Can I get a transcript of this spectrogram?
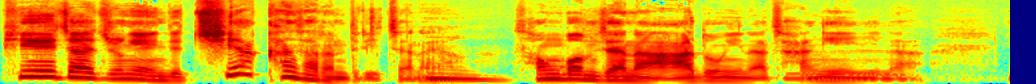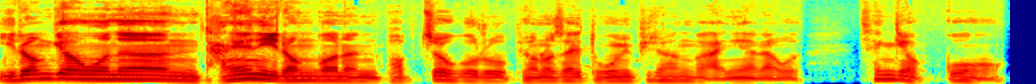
피해자 중에 이제 취약한 사람들이 있잖아요. 음. 성범죄나 아동이나 장애인이나 이런 경우는 당연히 이런 거는 법적으로 변호사의 도움이 필요한 거 아니냐라고 생겼고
